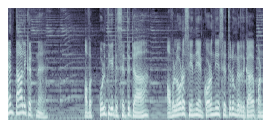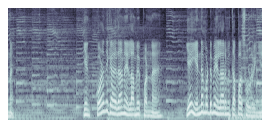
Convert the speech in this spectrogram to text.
ஏன் தாலி கட்டினேன் அவ கொளுத்திக்கிட்டு செத்துட்டா அவளோட சேர்ந்து என் குழந்தைய செத்துருங்கிறதுக்காக பண்ணேன் என் குழந்தைக்காக தானே எல்லாமே பண்ணேன் ஏன் என்ன மட்டுமே எல்லாருமே தப்பா சொல்றீங்க?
